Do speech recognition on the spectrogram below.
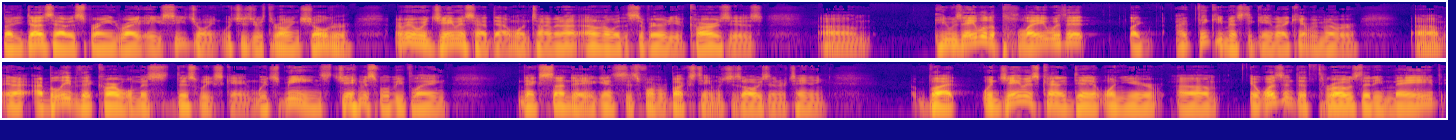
But he does have a sprained right AC joint, which is your throwing shoulder. I remember when Jameis had that one time, and I, I don't know what the severity of Carr's is. Um, he was able to play with it. Like I think he missed a game, but I can't remember. Um, and I, I believe that Carr will miss this week's game, which means Jameis will be playing next Sunday against his former Bucs team, which is always entertaining. But when Jameis kind of did it one year, um, it wasn't the throws that he made;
